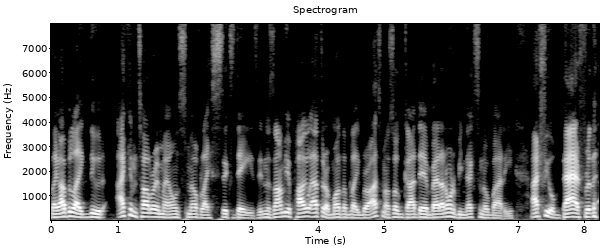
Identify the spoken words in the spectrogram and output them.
Like I'll be like, dude, I can tolerate my own smell for like six days. In the zombie apocalypse, after a month, I'm like, bro, I smell so goddamn bad. I don't want to be next to nobody. I'd feel bad for that.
